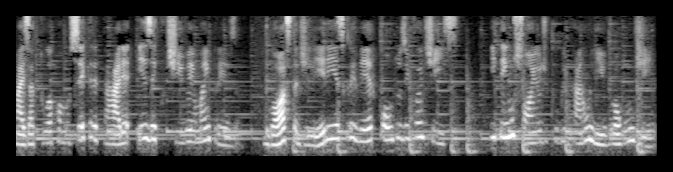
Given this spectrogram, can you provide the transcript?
mas atua como secretária executiva em uma empresa. Gosta de ler e escrever contos infantis e tem um sonho de publicar um livro algum dia.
